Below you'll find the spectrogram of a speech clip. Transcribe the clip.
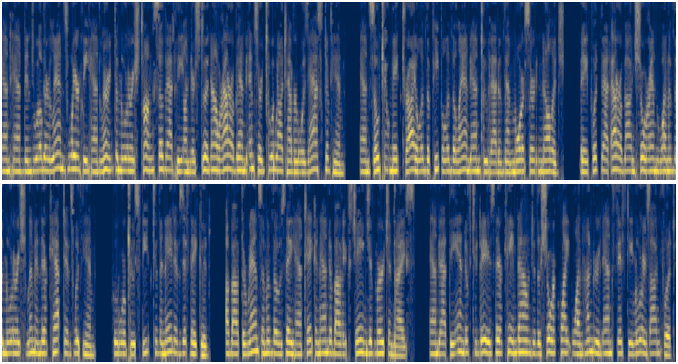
and had been to other lands where he had learnt the Moorish tongue so that he understood our Arab and answered to whatever was asked of him, and so to make trial of the people of the land and to that of them more certain knowledge. They put that Arab on shore and one of the Moorish women their captives with him, who were to speak to the natives if they could, about the ransom of those they had taken and about exchange of merchandise. And at the end of two days there came down to the shore quite 150 Moors on foot,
